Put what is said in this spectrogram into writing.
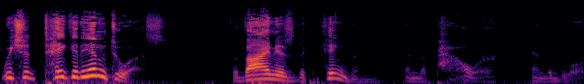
We should take it into us. For thine is the kingdom and the power and the glory.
